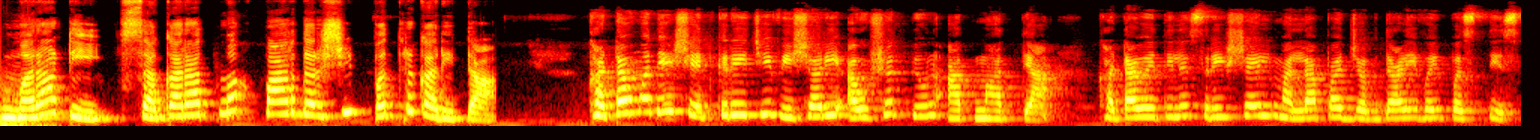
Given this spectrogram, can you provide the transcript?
म्हणजेच मराठी सकारात्मक पारदर्शी पत्रकारिता. खटावमध्ये शेतकऱ्याची विषारी औषध पिऊन आत्महत्या. खटाव येथील श्रीशैल मल्लापा जगदाळे वय पस्तीस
